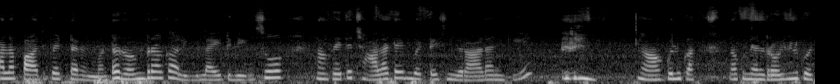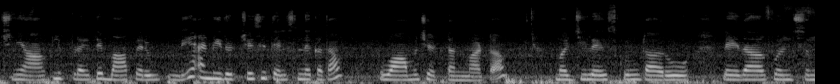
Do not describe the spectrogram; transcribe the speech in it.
అలా పాతి పెట్టారనమాట. రెండు రకాలు ఇవి లైట్ గ్రీన్ సో నాకైతే చాలా టైం పెట్టేసింది రావడానికి. ఆకులు నాకు నెల రోజులకి వచ్చినాయి. ఆకులు ఇప్పుడైతే బాగా పెరుగుతుంది. అండ్ ఇది వచ్చేసి తెలిసిందే కదా వాము చెట్టు అనమాట మజ్జిలో వేసుకుంటారు. లేదా కొంచెం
